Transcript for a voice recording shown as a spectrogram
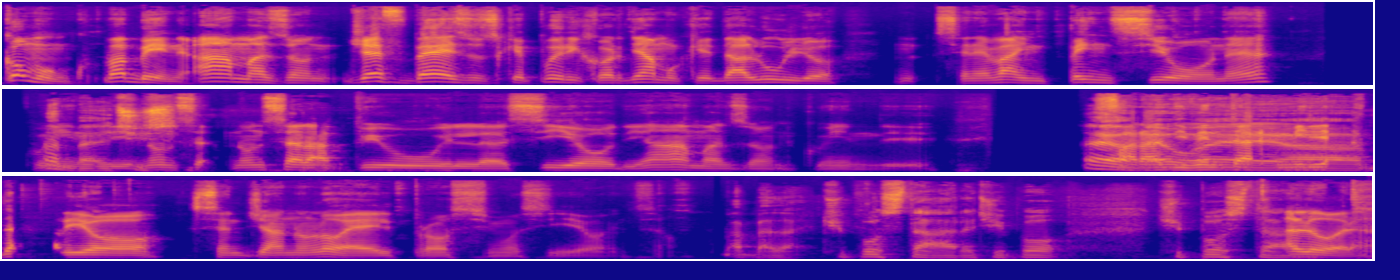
Comunque, va bene. Amazon, Jeff Bezos, che poi ricordiamo che da luglio mh, se ne va in pensione, quindi Vabbè, non, sa- non sarà più il CEO di Amazon, quindi Eh, farà vabbè, oh, diventare eh, ah, miliardario se già non lo è il prossimo CEO. Insomma. Vabbè, dai, ci può stare, ci può, ci può stare. Allora,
